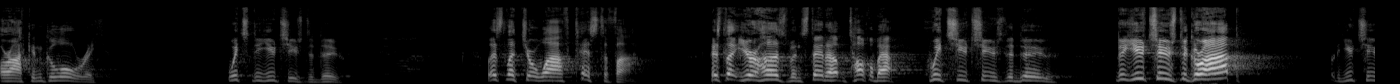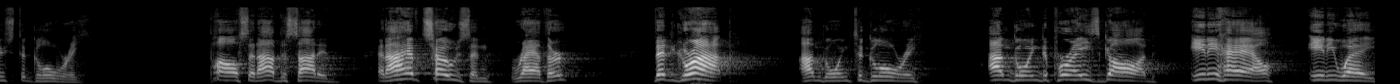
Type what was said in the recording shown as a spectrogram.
or I can glory. Which do you choose to do? Let's let your wife testify. Let's let your husband stand up and talk about which you choose to do. Do you choose to gripe or do you choose to glory? Paul said, I've decided and I have chosen rather than gripe I'm going to glory. I'm going to praise God anyhow, anyway.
